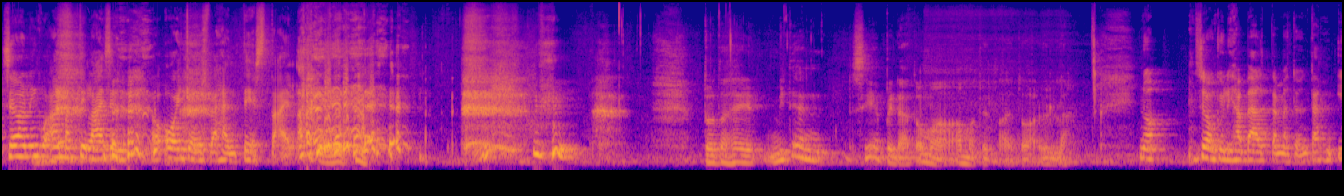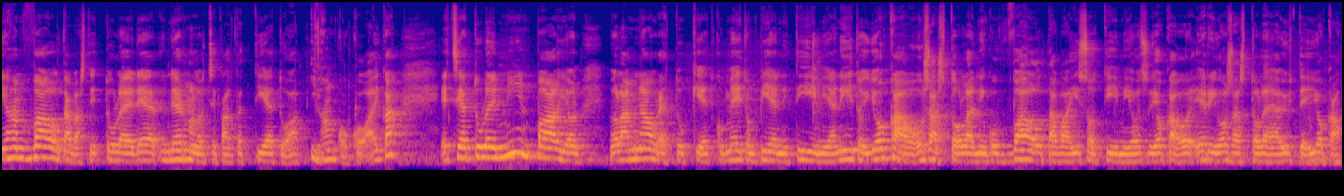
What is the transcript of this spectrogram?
Se on niin kuin ammattilaisen oikeus vähän testailla. Tuota, hei, miten sinä pidät omaa ammattitaitoa yllä? No se on kyllä ihan välttämätöntä. Ihan valtavasti tulee der- dermalotsikalta tietoa ihan koko aika. Et sieltä tulee niin paljon, me ollaan naurettukin, että kun meitä on pieni tiimi ja niitä on joka osastolla niin kuin valtava iso tiimi, joka on eri osastolla ja yhteen joka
